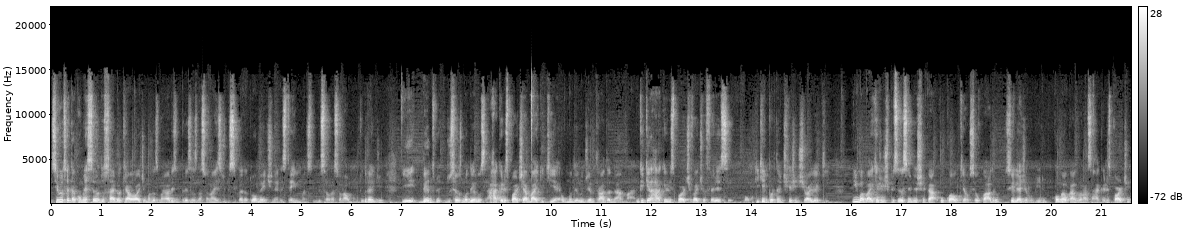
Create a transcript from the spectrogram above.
Se você está começando, saiba que a Odd é uma das maiores empresas nacionais de bicicleta atualmente, né? eles têm uma distribuição nacional muito grande e dentro dos seus modelos, a Hacker Sport é a bike que é o modelo de entrada da marca. O que, que a Hacker Sport vai te oferecer? Bom, o que, que é importante que a gente olhe aqui? Em uma bike a gente precisa sempre checar o qual que é o seu quadro, se ele é de alumínio, como é o caso da nossa Hacker Sport,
